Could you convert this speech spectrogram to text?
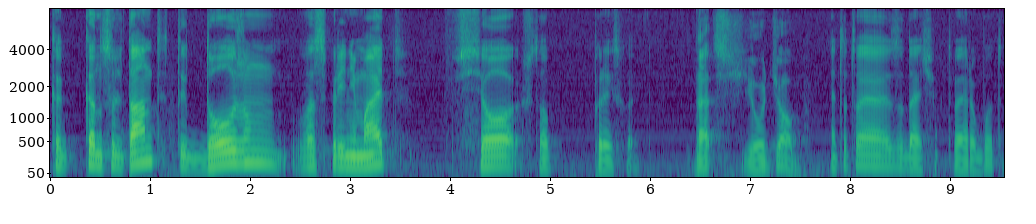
как консультант ты должен воспринимать все что происходит That's your job. это твоя задача твоя работа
